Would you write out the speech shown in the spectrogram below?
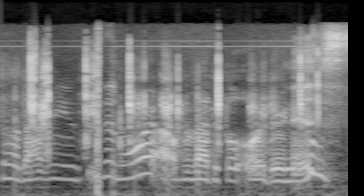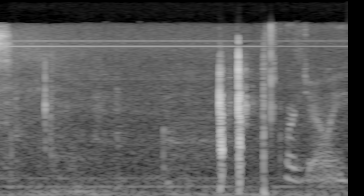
So that means even more alphabetical orderness. Poor Joey.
